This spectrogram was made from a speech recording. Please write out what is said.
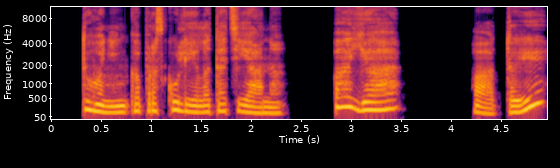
— тоненько проскулила Татьяна. «А я?» «А ты?»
